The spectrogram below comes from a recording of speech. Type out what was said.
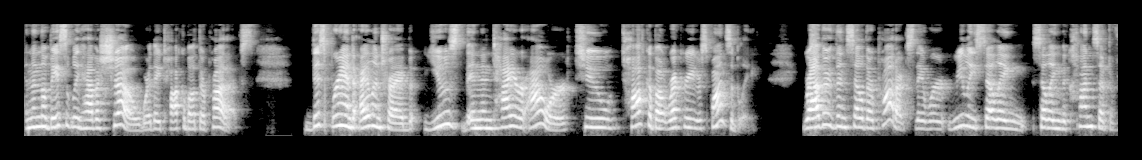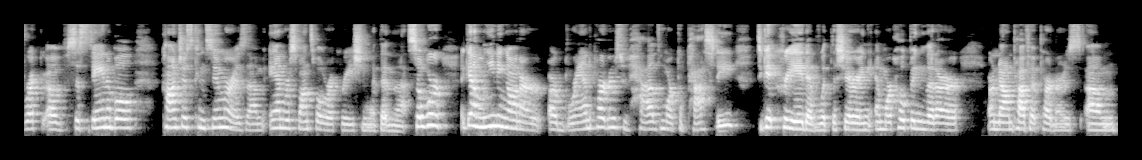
and then they'll basically have a show where they talk about their products. This brand, Island Tribe, used an entire hour to talk about recreate responsibly rather than sell their products they were really selling selling the concept of rec- of sustainable conscious consumerism and responsible recreation within that. So we're again leaning on our our brand partners who have more capacity to get creative with the sharing and we're hoping that our our nonprofit partners um,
